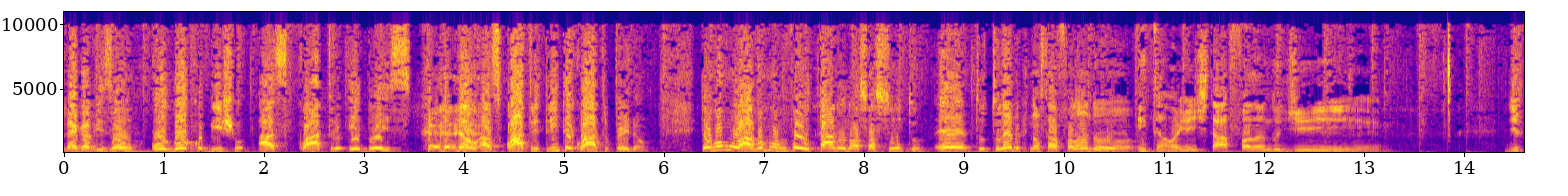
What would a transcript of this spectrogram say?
Pega a visão. O louco bicho às 4 e 2. Não, às 4 e 34, perdão. Então vamos lá, vamos voltar no nosso assunto. É, tu, tu lembra que nós estávamos falando? Então, a gente estava falando de. de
